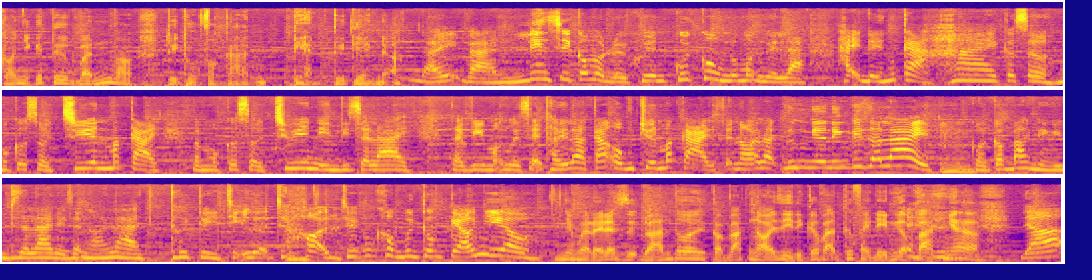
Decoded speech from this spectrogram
có những cái tư vấn và tùy thuộc vào cả tiền túi tiền nữa. Đấy và Lindsay có một lời khuyên cuối cùng đó mọi người là hãy đến cả hai cơ sở một cơ sở chuyên mắc cài và một cơ sở chuyên Invisalign. Tại vì mọi người sẽ thấy là các ông chuyên mắc cài sẽ nói là đừng điền Invisalign. Ừ. còn các bác điền Invisalign thì sẽ nói là thôi tùy chị lựa chọn chứ cũng không bên công kéo nhiều. Nhưng mà đấy là dự đoán thôi còn bác nói gì thì các bạn cứ phải đến gặp bác nhá. Đó,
